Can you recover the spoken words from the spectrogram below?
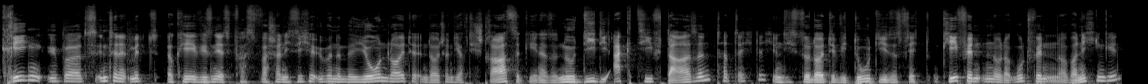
kriegen über das Internet mit, okay, wir sind jetzt fast wahrscheinlich sicher über eine Million Leute in Deutschland, die auf die Straße gehen. Also nur die, die aktiv da sind tatsächlich. Und nicht so Leute wie du, die das vielleicht okay finden oder gut finden, aber nicht hingehen.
